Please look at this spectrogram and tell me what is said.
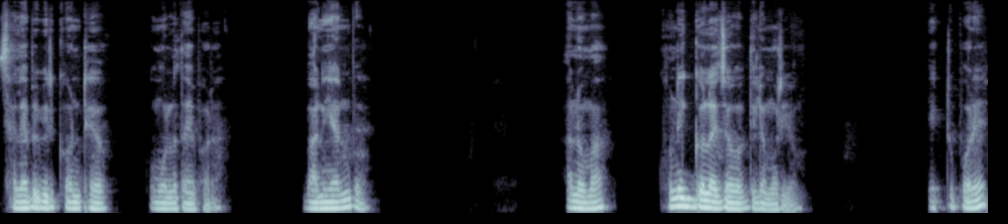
সালেহা বিবির কণ্ঠেও কোমলতায় ভরা। বানিয়ে আনব? আনো মা ক্ষণিক গলায় জবাব দিল মরিয়ম। একটু পরে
